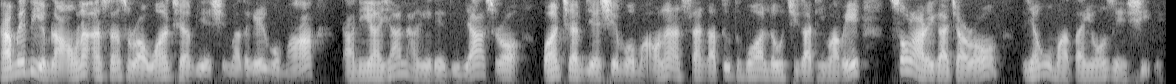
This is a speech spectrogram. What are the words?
ဒါမဲ့သိရမလားအောင်လအန်ဆန်ဆိုတော့ one championship မှာတကယ်ကိုမှဒါနေရာရလာခဲ့တဲ့သူဗျာဆိုတော့ one championship ပေါ်မှာအောင်လအန်ဆန်ကသူ့တဘောလုံးကြီးကဒီမှာပဲဆော့လာတွေကကြတော့အရင်ကမှတန်ရုံးစင်ရှိတယ်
